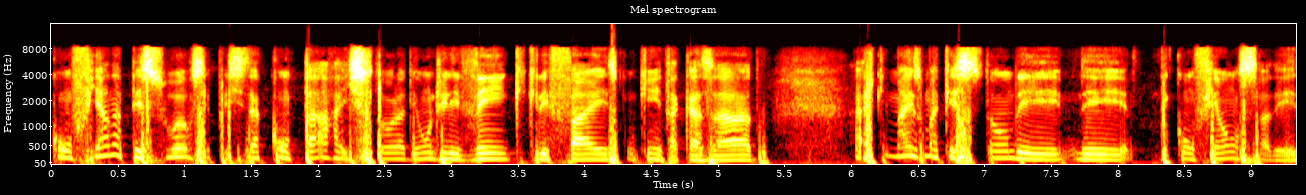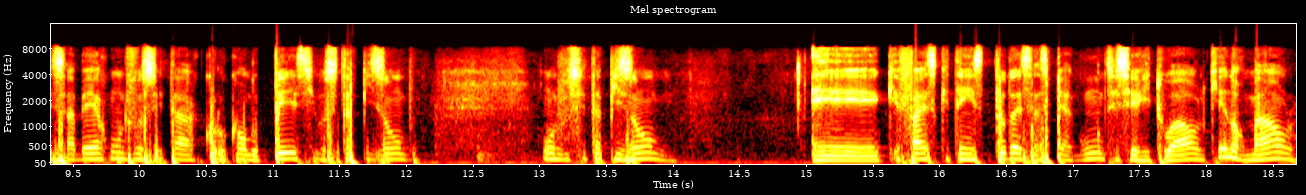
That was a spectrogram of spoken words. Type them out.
confiar na pessoa você precisa contar a história de onde ele vem, o que, que ele faz, com quem está casado. Acho que mais uma questão de, de, de confiança, de saber onde você está colocando o pé, se você está pisando, onde você está pisando é, que faz que tem todas essas perguntas, esse ritual, que é normal.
